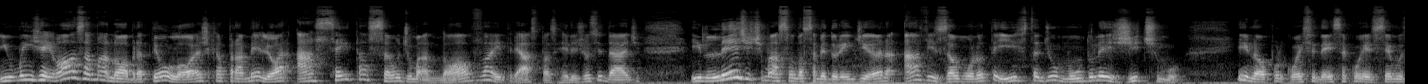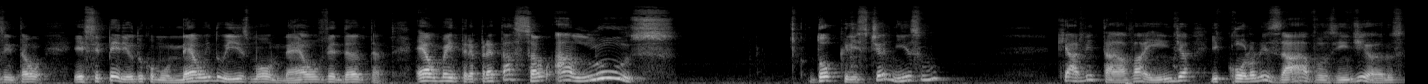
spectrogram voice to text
em uma engenhosa manobra teológica para melhor aceitação de uma nova, entre aspas, religiosidade e legitimação da sabedoria indiana à visão monoteísta de um mundo legítimo. E não por coincidência conhecemos então esse período como neo-hinduísmo ou neo-vedanta. É uma interpretação à luz do cristianismo que habitava a Índia e colonizava os indianos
